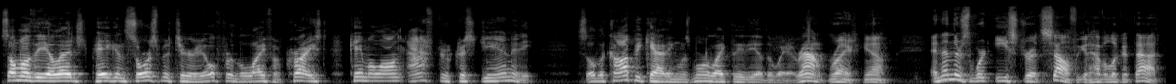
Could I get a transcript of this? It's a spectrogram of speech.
Some of the alleged pagan source material for the life of Christ came along after Christianity. So the copycatting was more likely the other way around. Right, yeah. And then there's the word Easter itself. We could have a look at that.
